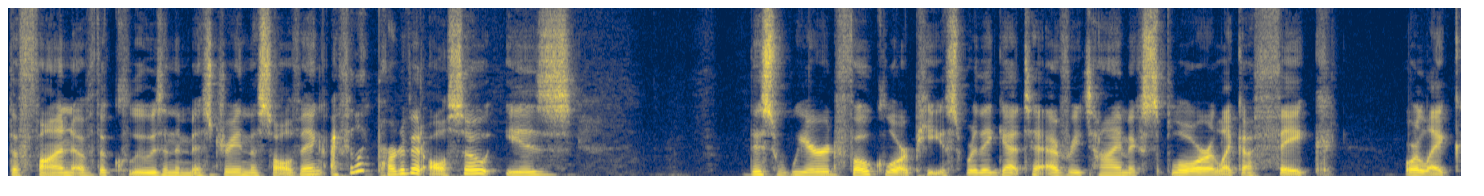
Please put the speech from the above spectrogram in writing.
the fun of the clues and the mystery and the solving. I feel like part of it also is this weird folklore piece where they get to every time explore like a fake or like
